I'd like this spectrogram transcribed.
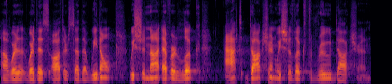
uh, where, where this author said that we, don't, we should not ever look at doctrine, we should look through doctrine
